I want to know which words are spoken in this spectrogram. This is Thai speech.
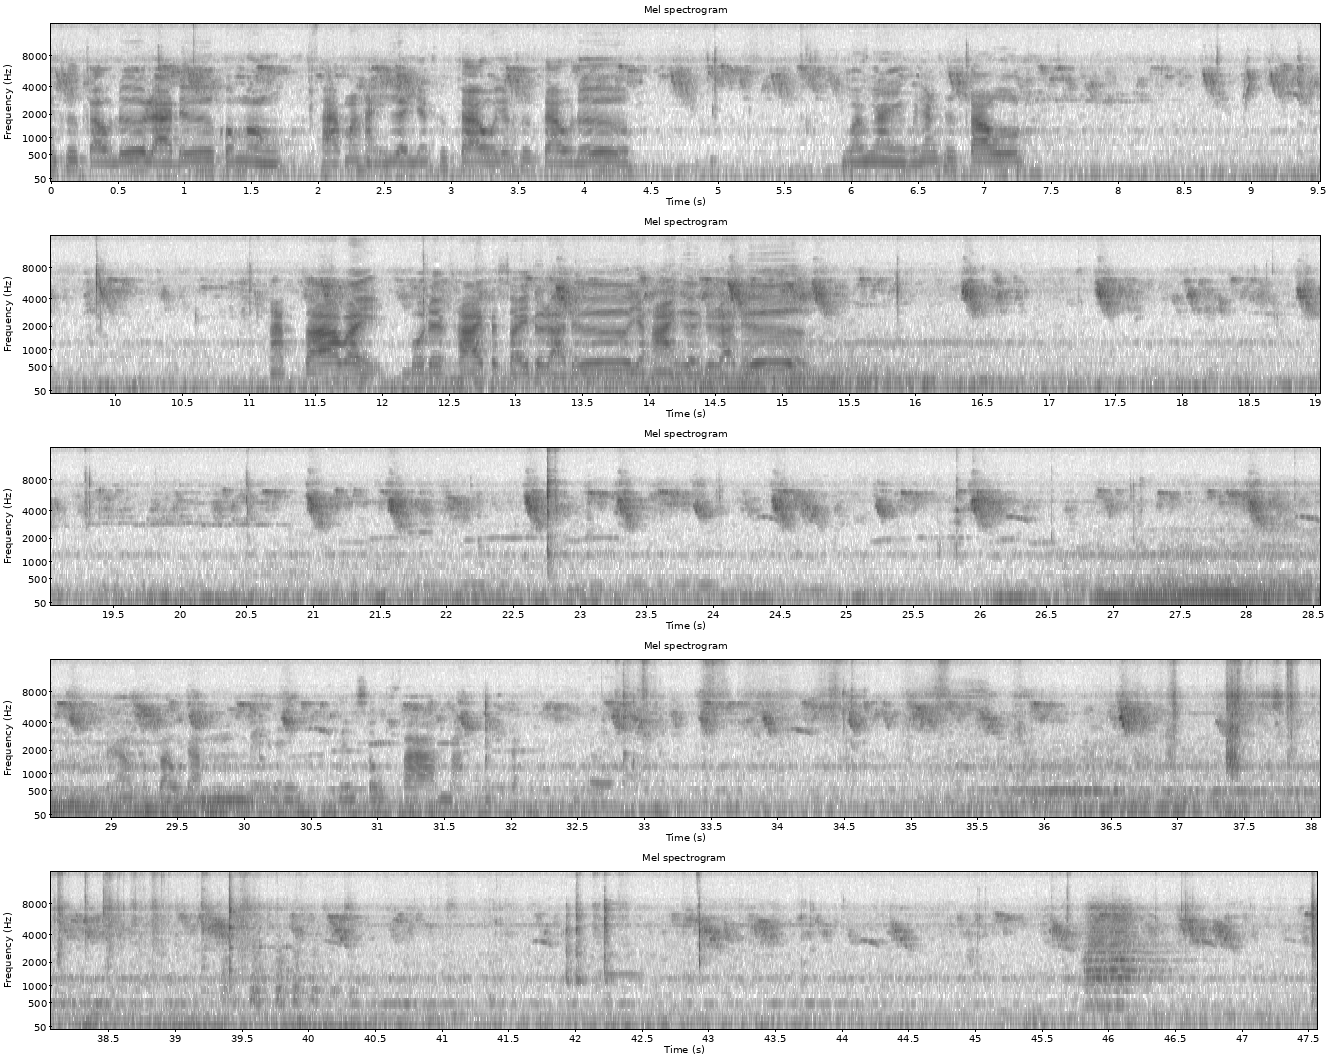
ยังคือเก่าเด้อล่ะเด้อของน้องฝากมาให้เอือยยังคือเก่ายังคือเก่าเด้อว่าไงก็ยังคือเก่าหักตาไว้บ่ได้คล้ายไปใส่เด้อลาเด้ออย่าหายเอื่อยเด้อลาเด้อไปเอากระเป๋าดำแม่ในในโซฟามาให้ไป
